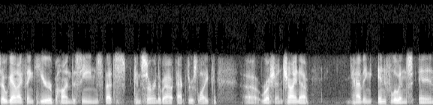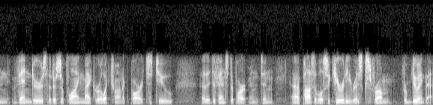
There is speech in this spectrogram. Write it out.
So again, I think here behind the scenes, that's concerned about actors like uh, Russia and China having influence in vendors that are supplying microelectronic parts to uh, the Defense Department and uh, possible security risks from from doing that.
